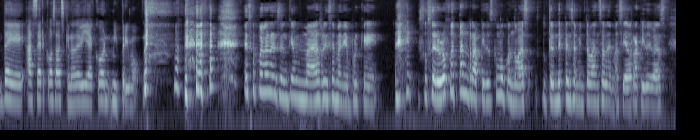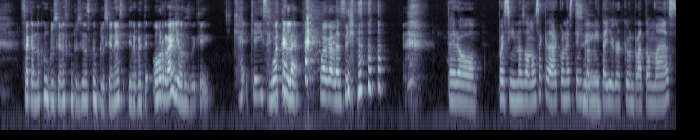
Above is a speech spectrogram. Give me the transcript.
de hacer cosas que no debía con mi primo. Esa fue la reacción que más risa me dio porque su cerebro fue tan rápido. Es como cuando vas, tu tren de pensamiento avanza demasiado rápido y vas sacando conclusiones, conclusiones, conclusiones y de repente, oh rayos, de que... ¿Qué, hice? Guácala. Guácala, sí. Pero, pues sí, nos vamos a quedar con esta incógnita yo creo que un rato más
